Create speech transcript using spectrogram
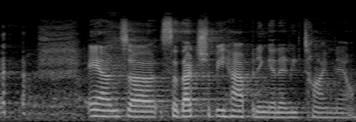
and uh, so that should be happening at any time now.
